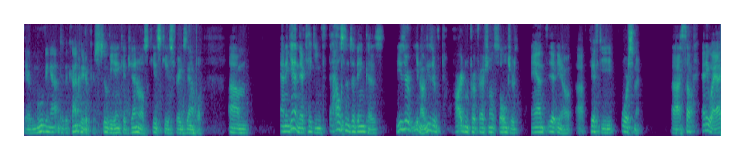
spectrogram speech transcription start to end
they're moving out into the country to pursue the Inca generals, Quisquis, for example. Um, and again, they're taking thousands of Incas. These are, you know, these are hardened professional soldiers and, you know, uh, 50 horsemen. Uh, so anyway, I,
